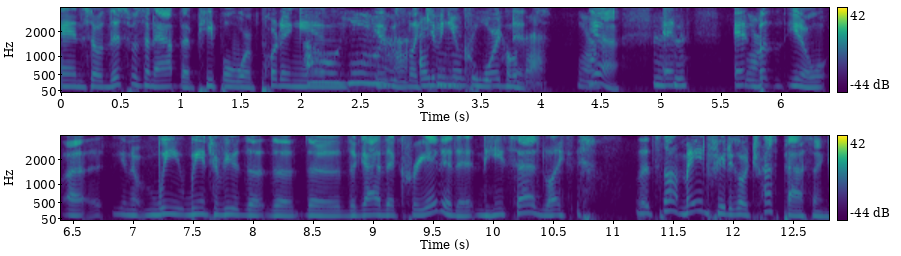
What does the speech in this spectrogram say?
and so this was an app that people were putting in. Oh, yeah. It was like giving you remember you told coordinates. that. Yeah. and and Yeah. but you know, uh, you know, we we interviewed the the the the guy that created it, and he said like. It's not made for you to go trespassing.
